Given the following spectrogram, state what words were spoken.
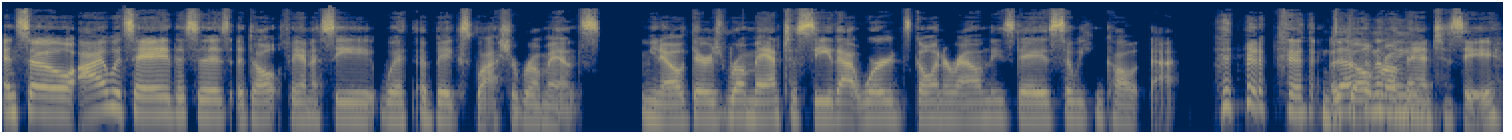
And so I would say this is adult fantasy with a big splash of romance. You know, there's romantasy, that word's going around these days, so we can call it that. adult romantasy.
